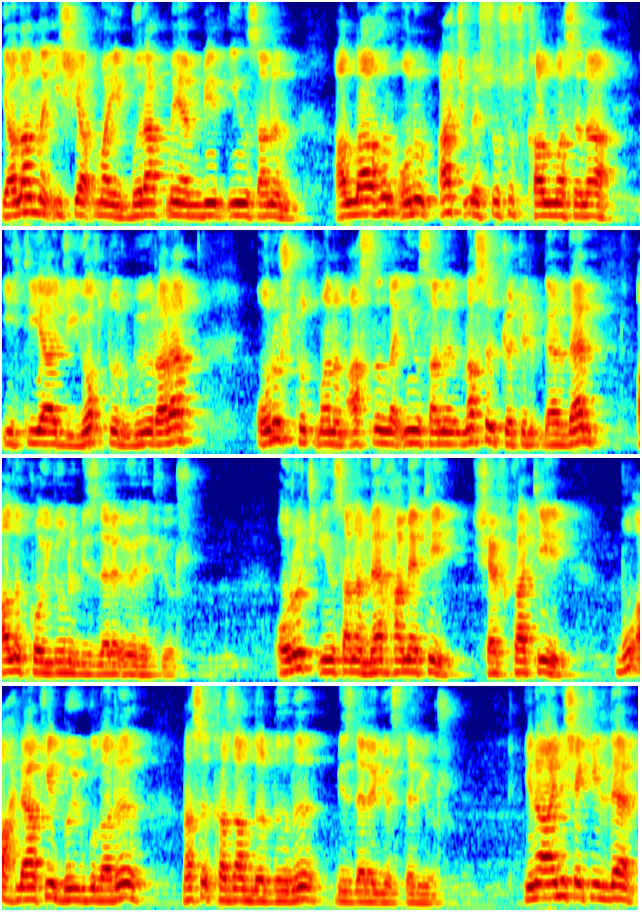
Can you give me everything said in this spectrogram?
yalanla iş yapmayı bırakmayan bir insanın Allah'ın onun aç ve susuz kalmasına ihtiyacı yoktur buyurarak oruç tutmanın aslında insanı nasıl kötülüklerden alıkoyduğunu bizlere öğretiyor. Oruç insana merhameti, şefkati, bu ahlaki duyguları nasıl kazandırdığını bizlere gösteriyor. Yine aynı şekilde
